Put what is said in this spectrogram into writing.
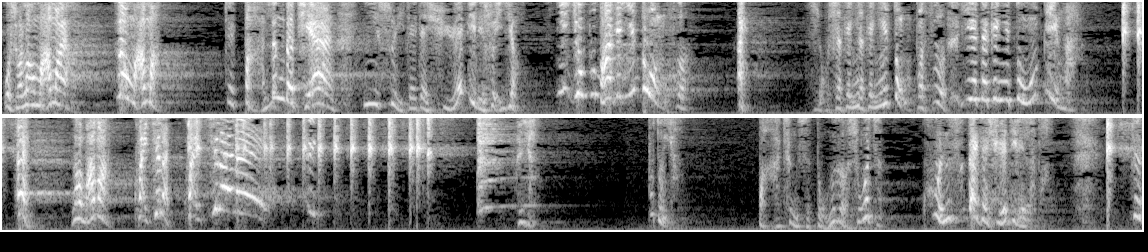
我说老妈妈呀，老妈妈，这大冷的天，你睡在这雪地里睡觉，你就不怕给你冻死？哎，就是给你给你冻不死，也得给你冻病啊！哎。老妈妈，快起来，快起来嘞！哎呀，不对呀，八成是冻饿所致，昏死在这雪地里了吧？这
